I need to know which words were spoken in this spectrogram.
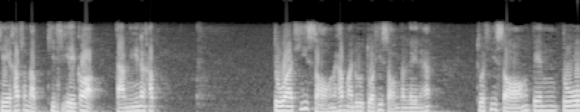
เคครับสำหรับ TTA ก็ตามนี้นะครับ ตัวที่ 2 นะครับ มาดูตัวที่ 2 กันเลยนะฮะตัวที่ 2 เป็นตัว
